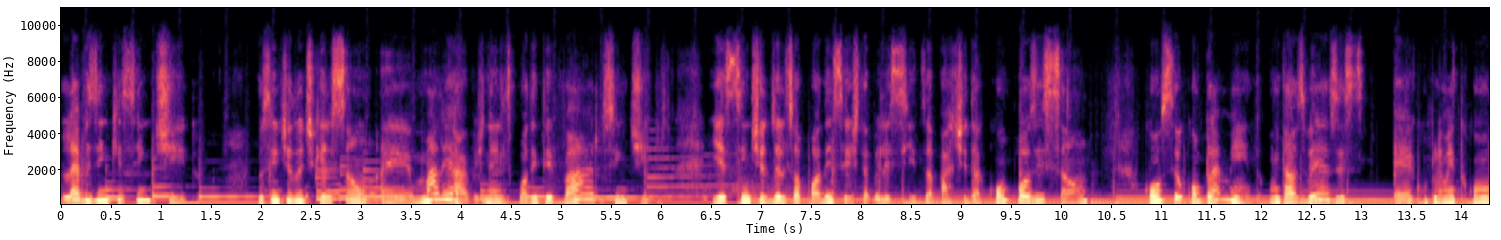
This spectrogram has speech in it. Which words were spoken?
Leves em que sentido? No sentido de que eles são é, maleáveis, né? Eles podem ter vários sentidos. E esses sentidos eles só podem ser estabelecidos a partir da composição com o seu complemento. Muitas vezes é complemento com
